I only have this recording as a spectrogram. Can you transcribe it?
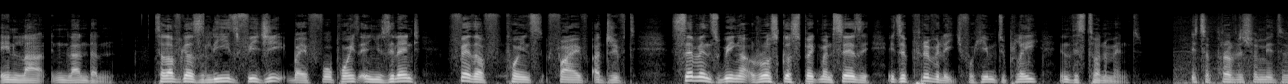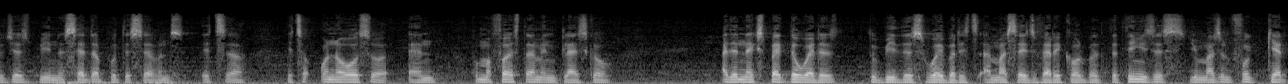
in, La- in London. South Africa's leads Fiji by four points and New Zealand further points five adrift. Sevens winger Roscoe Speckman says it's a privilege for him to play in this tournament. It's a privilege for me to just be in a setup with the Sevens. It's a, it's an honor also, and for my first time in Glasgow, I didn't expect the weather to be this way, but it's, I must say it's very cold. But the thing is, just you mustn't forget,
